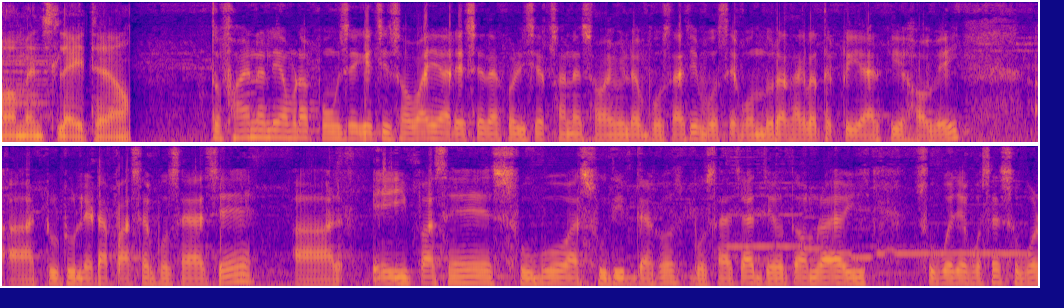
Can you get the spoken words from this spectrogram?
Moments later. তো ফাইনালি আমরা পৌঁছে গেছি সবাই, আর এসে দেখো রিসেপশনে সবাই মিলে বসে আছি। বসে বন্ধুরা থাকলে তো একটু ইয়ার কি হবেই। আর টুটুল এটা পাশে বসে আছে। আর এই পাশে শুভ আর সুদীপ দেখো বসে আছে। আর যেহেতু আমরা ওই শুভ যে বসে, শুভর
